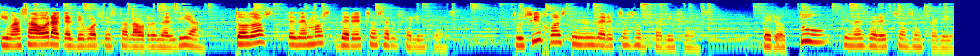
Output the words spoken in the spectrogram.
Y más ahora que el divorcio está a la orden del día. Todos tenemos derecho a ser felices. Tus hijos tienen derecho a ser felices. Pero tú tienes derecho a ser feliz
